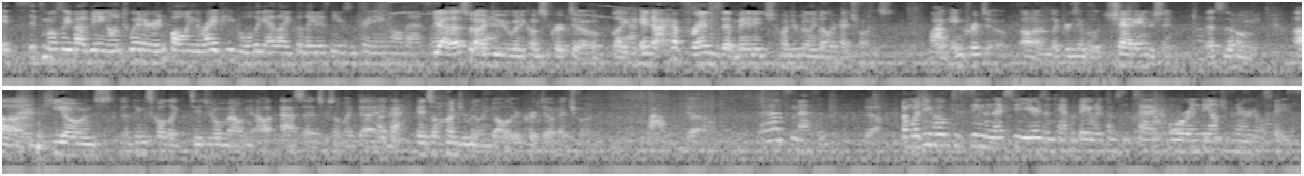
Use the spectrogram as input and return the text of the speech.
it's it's mostly about being on Twitter and following the right people to get like the latest news and training and all that. So, Yeah, that's what I do when it comes to crypto. Like, Yeah. and I have friends that manage hundred million dollar hedge funds, Wow. like in crypto. Um, like for example, Chad Anderson, that's the homie. Um, he owns, I think it's called like Digital Mountain Assets or something like that. and Okay. it's a hundred million dollar crypto hedge fund. Wow. Yeah, That's massive. yeah. And what do you hope to see in the next few years in Tampa Bay when it comes to tech or in the entrepreneurial space?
